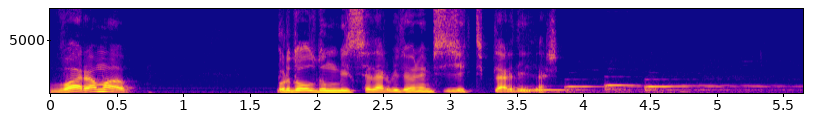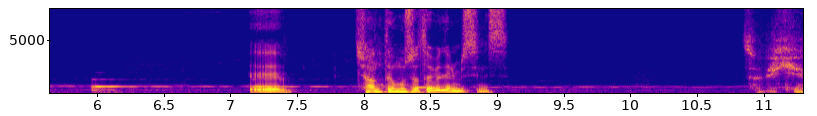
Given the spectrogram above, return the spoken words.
var ama burada olduğumu bilseler bile önemseyecek tipler değiller. Ee, çantamı uzatabilir misiniz? Tabii ki.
